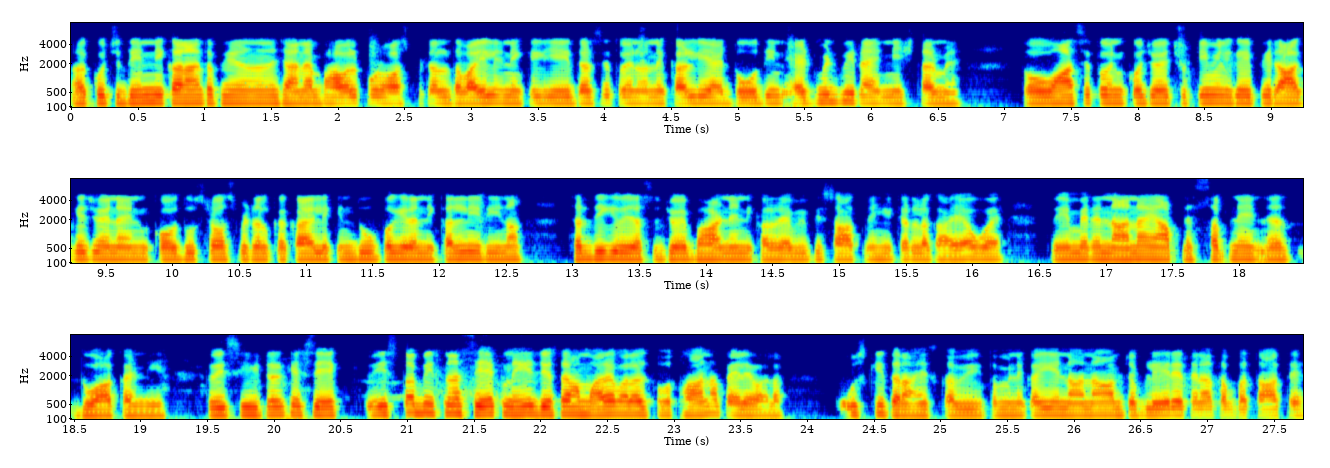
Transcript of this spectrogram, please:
आ, कुछ दिन निकल आए तो फिर इन्होंने जाना है भावलपुर हॉस्पिटल दवाई लेने के लिए। इधर से तो इन्होंने कर लिया है दो दिन एडमिट भी रहे निश्तर में। तो वहाँ से तो इनको जो है छुट्टी मिल गई फिर आगे जो है ना इनको दूसरे हॉस्पिटल का कहा है लेकिन धूप वगैरह निकल नहीं रही ना। सर्दी की वजह से जो है बाहर नहीं निकल रहे, अभी भी साथ में हीटर लगाया हुआ है। तो ये मेरे नाना है, आपने सबने दुआ करनी है। तो इस हीटर के सेक, इसका भी इतना सेक नहीं जैसा हमारे वाला जो था ना पहले वाला, उसकी तरह है इसका भी। तो मैंने कहा, ये नाना, आप जब ले रहे थे ना तब बताते।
